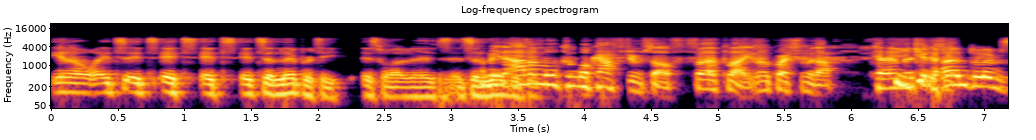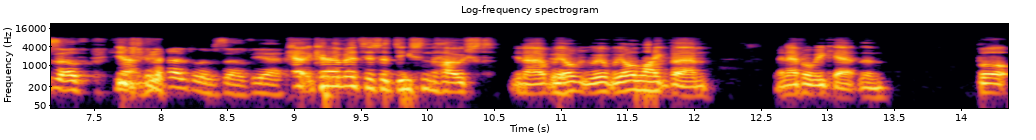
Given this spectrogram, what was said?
You know, it's it's it's it's it's a liberty, is what it is. It's a I mean, liberty. Animal can look after himself. Fair play, no question with that. Kermit he can is a, handle himself. He Yeah. can handle himself. Yeah. Kermit is a decent host. You know, we Yeah. all we, we all like them whenever we get them. But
